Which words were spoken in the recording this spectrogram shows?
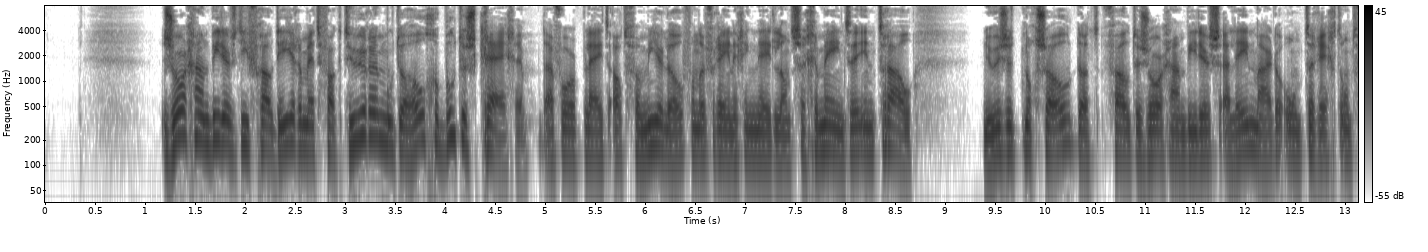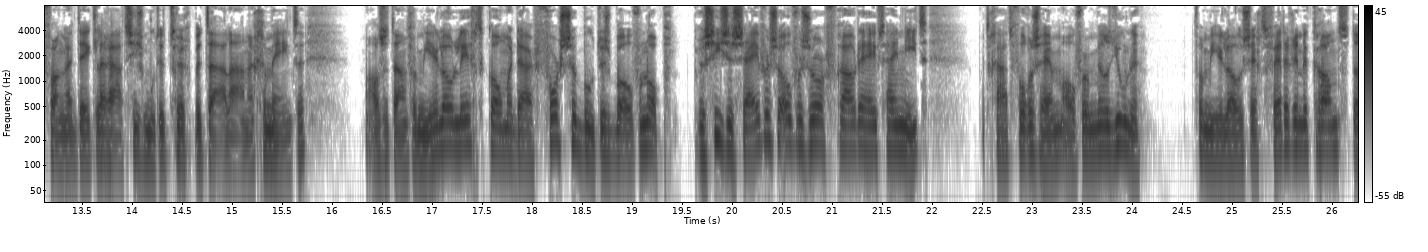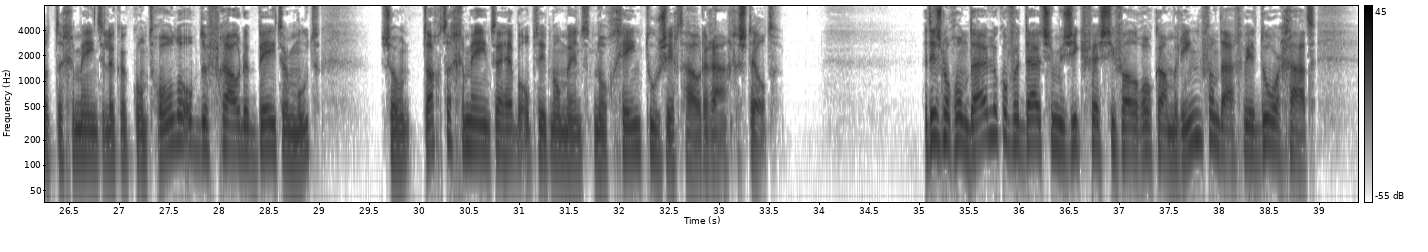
Zorgaanbieders die frauderen met facturen moeten hoge boetes krijgen. Daarvoor pleit Ad van Mierlo van de Vereniging Nederlandse Gemeenten in Trouw. Nu is het nog zo dat foute zorgaanbieders alleen maar de onterecht ontvangen declaraties moeten terugbetalen aan een gemeente. Maar als het aan Van Mierlo ligt komen daar forse boetes bovenop. Precieze cijfers over zorgfraude heeft hij niet. Het gaat volgens hem over miljoenen. Van Mierlo zegt verder in de krant dat de gemeentelijke controle op de fraude beter moet. Zo'n 80 gemeenten hebben op dit moment nog geen toezichthouder aangesteld. Het is nog onduidelijk of het Duitse muziekfestival Rock am Ring vandaag weer doorgaat.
